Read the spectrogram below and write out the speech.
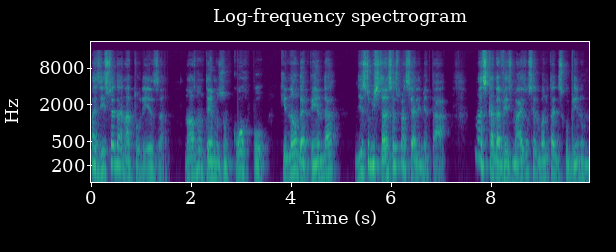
mas isso é da natureza. Nós não temos um corpo que não dependa de substâncias para se alimentar. Mas cada vez mais o ser humano está descobrindo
